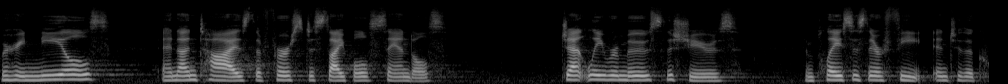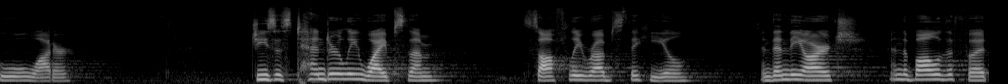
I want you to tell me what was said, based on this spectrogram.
where he kneels and unties the first disciples' sandals, gently removes the shoes, and places their feet into the cool water. Jesus tenderly wipes them, softly rubs the heel, and then the arch and the ball of the foot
